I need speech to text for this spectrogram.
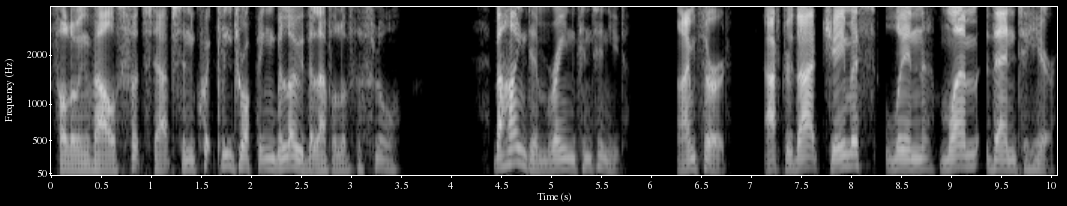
following Val's footsteps and quickly dropping below the level of the floor. Behind him, Rain continued. I'm third. After that, Jameis, Lynn, Mlem, then Tahir.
